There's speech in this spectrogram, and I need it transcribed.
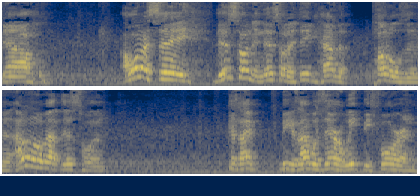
Now, I want to say this one and this one, I think, have the puddles in it. I don't know about this one because I because I was there a week before and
